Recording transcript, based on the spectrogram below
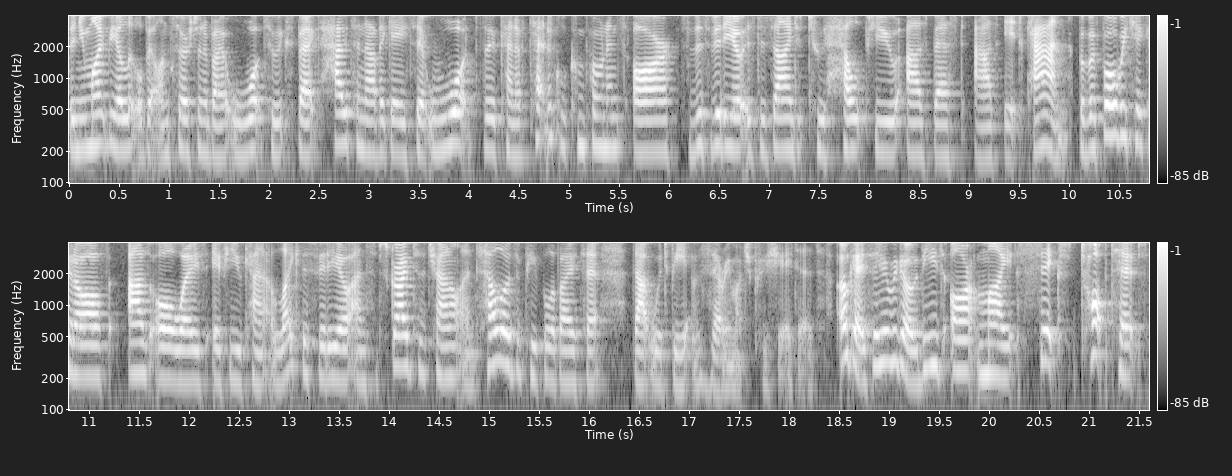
then you might be a little bit uncertain about what to expect, how to navigate it, what the kind of technical components are. So this video is designed to help you as best as it can. But before we kick it off, as always, if you can like this video and subscribe to the channel and tell loads of people about it, that would be very much appreciated. Okay, so here we go. These are my six top tips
